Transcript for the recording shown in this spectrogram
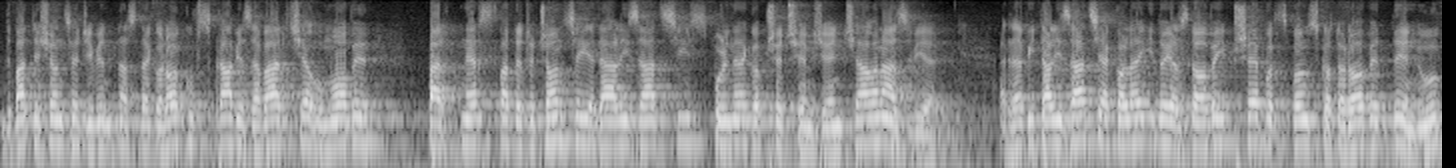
2019 roku w sprawie zawarcia umowy partnerstwa dotyczącej realizacji wspólnego przedsięwzięcia o nazwie Rewitalizacja kolei dojazdowej przewóz wąskotorowy Dynów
